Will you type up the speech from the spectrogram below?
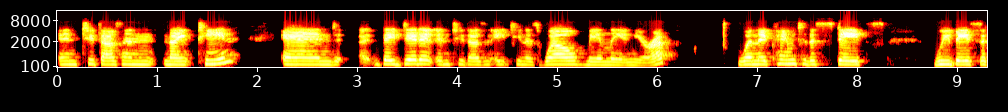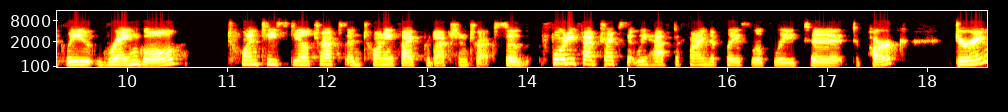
in 2019, and uh, they did it in 2018 as well, mainly in Europe. When they came to the States, we basically wrangle 20 steel trucks and 25 production trucks. So 45 trucks that we have to find a place locally to, to park during.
